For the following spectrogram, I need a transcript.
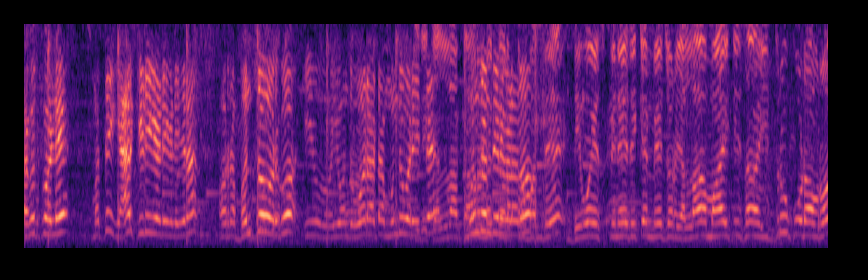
ತೆಗೆದುಕೊಳ್ಳಿ. ಮತ್ತೆ ಯಾರು ಕಿಡಿಗೇಡಿಗಳಿದ್ದೀರಾ? ಅವ್ರನ್ನ ಬಂಧಿಸೋವರೆಗೂ ಈ ಈ ಒಂದು ಹೋರಾಟ ಮುಂದುವರಿಯುತ್ತೆ. ಎಲ್ಲ ಮುಂದಿನ ದಿನಗಳಲ್ಲೂ ಡಿವೈಎಸ್ಪಿ ಡಿವೈಎಸ್ಪಿನೇ ಇದಕ್ಕೆ ಮೇಜರ್ ಎಲ್ಲಾ ಮಾಹಿತಿ ಸಹ ಇದ್ರೂ ಕೂಡ ಅವರು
